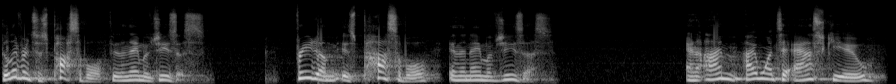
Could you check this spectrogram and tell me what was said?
deliverance is possible through the name of Jesus. Freedom is possible in the name of Jesus. And I'm, I want to ask you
